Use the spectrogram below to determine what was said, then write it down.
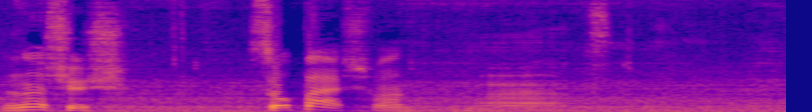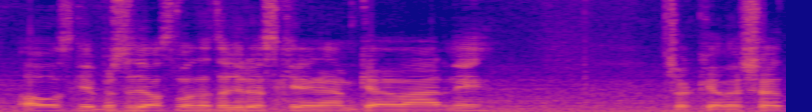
Na süs, szopás van? Hát, ahhoz képest, hogy azt mondtad, hogy röszkére nem kell várni, csak keveset.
